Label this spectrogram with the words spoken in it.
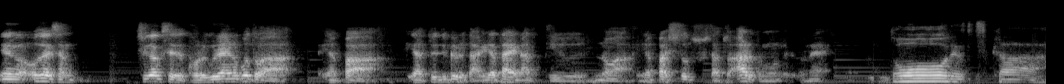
いや尾崎さん、中学生でこれぐらいのことは、やっぱやっといてくれるとありがたいなっていうのは、やっぱり一つ二つあると思うんだけどね。どうですか。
